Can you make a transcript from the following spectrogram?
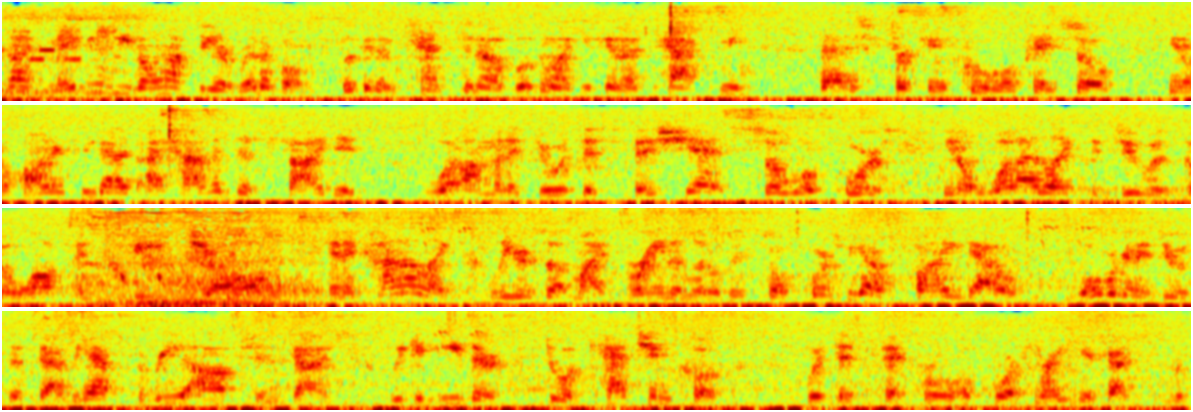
Guys, maybe we don't have to get rid of him. Look at him tensing up, looking like he's gonna attack me. That is freaking cool. Okay, so, you know, honestly, guys, I haven't decided what I'm gonna do with this fish yet. So, of course, you know, what I like to do is go up and feed jaws, and it kind of like clears up my brain a little bit. So, of course, we gotta find out what we're gonna do with this guy. We have three options, guys. We could either do a catch and cook with this pickerel, of course, right here, guys. Look-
